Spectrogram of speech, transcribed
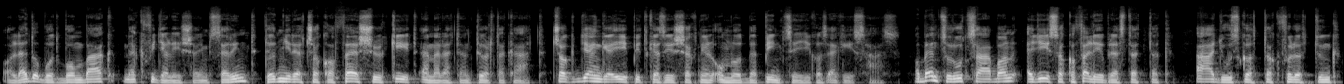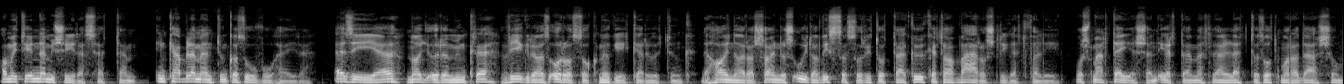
A ledobott bombák megfigyeléseim szerint többnyire csak a felső két emeleten törtek át. Csak gyenge építkezéseknél omlott be pincéig az egész ház. A Bencur utcában egy éjszaka felébresztettek. Ágyúzgattak fölöttünk, amit én nem is érezhettem. Inkább lementünk az óvóhelyre. Ez éjjel, nagy örömünkre, végre az oroszok mögé kerültünk, de hajnalra sajnos újra visszaszorították őket a Városliget felé. Most már teljesen értelmetlen lett az ott maradásom.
